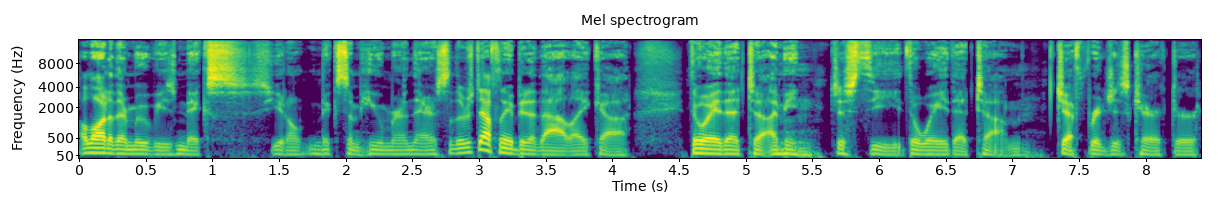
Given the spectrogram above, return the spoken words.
a lot of their movies mix you know mix some humor in there, so there's definitely a bit of that. Like uh, the way that uh, I mean, just the the way that um, Jeff Bridges' character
